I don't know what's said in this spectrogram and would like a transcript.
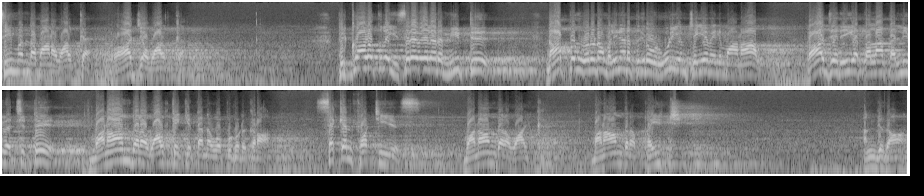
சீமந்தமான வாழ்க்கை. ராஜ வாழ்க்கை. பிற்காலத்தில் இஸ்ரவேலரை மீட்டு நாற்பது வருடம் வழிநடத்துகிற ஒரு ஊழியம் செய்ய வேண்டுமானால் ராஜரீகத்தெல்லாம் தள்ளி வச்சுட்டு வனாந்தர வாழ்க்கைக்கு தன்னை ஒப்பு கொடுக்கிறான். செகண்ட் ஃபார்ட்டி இயர்ஸ் வனாந்தர வாழ்க்கை. வனாந்தர பயிற்சி. அங்குதான்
